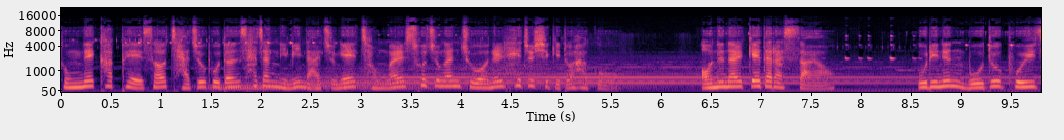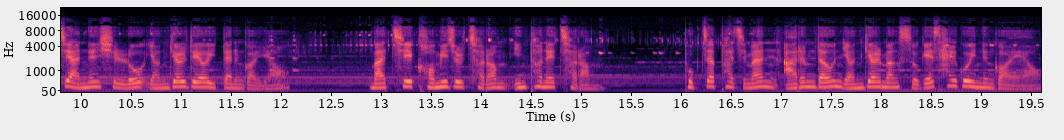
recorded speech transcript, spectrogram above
동네 카페에서 자주 보던 사장님이 나중에 정말 소중한 조언을 해주시기도 하고 어느 날 깨달았어요. 우리는 모두 보이지 않는 실로 연결되어 있다는 걸요. 마치 거미줄처럼 인터넷처럼 복잡하지만 아름다운 연결망 속에 살고 있는 거예요.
